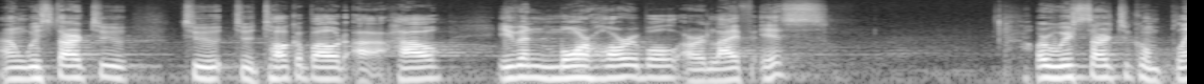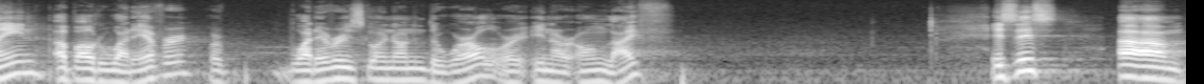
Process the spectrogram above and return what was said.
and we start to to, to talk about uh, how even more horrible our life is. Or we start to complain about whatever or whatever is going on in the world or in our own life. Is this um,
